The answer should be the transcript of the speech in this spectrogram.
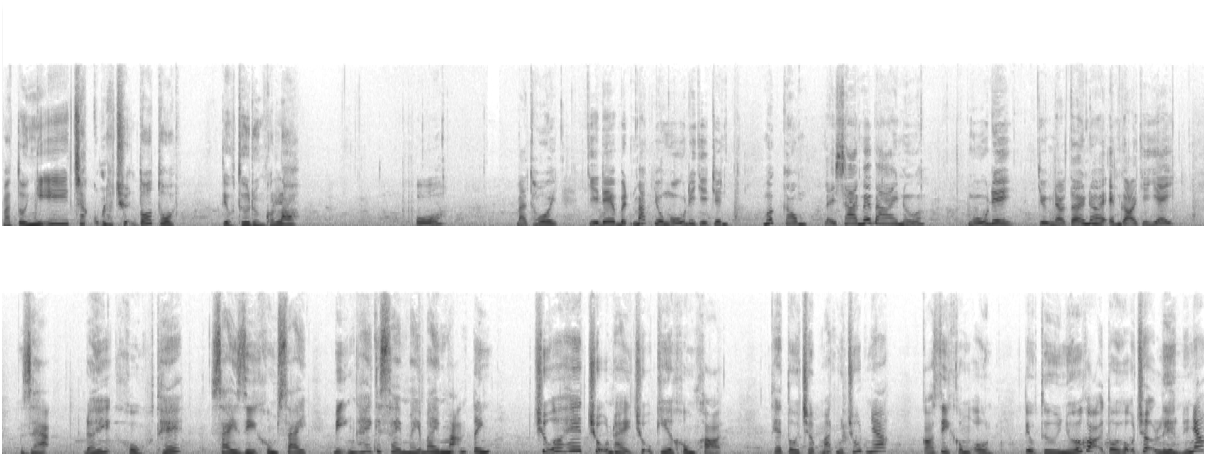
Mà tôi nghĩ chắc cũng là chuyện tốt thôi. Tiểu thư đừng có lo. Ủa? Mà thôi chị đeo bịt mắt vô ngủ đi chị Trinh. Mất công lại sai máy bay nữa. Ngủ đi Chừng nào tới nơi em gọi chị dậy. Dạ đấy khổ thế say gì không say bị ngay cái say máy bay mãn tính chữa hết chỗ này chỗ kia không khỏi. Thế tôi chợp mắt một chút nhá. Có gì không ổn, tiểu thư nhớ gọi tôi hỗ trợ liền đấy nhá.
